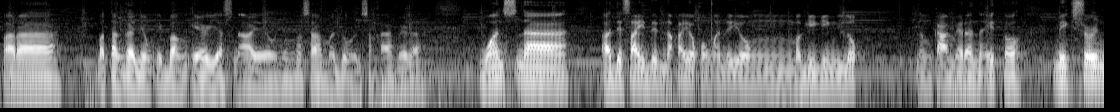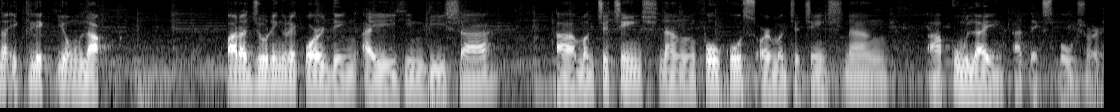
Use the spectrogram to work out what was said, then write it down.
para matanggal yung ibang areas na ayaw nyong masama doon sa camera. Once na uh, decided na kayo kung ano yung magiging look ng camera na ito, make sure na i-click yung lock para during recording ay hindi siya uh, mag-change ng focus or mag-change ng uh, kulay at exposure.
